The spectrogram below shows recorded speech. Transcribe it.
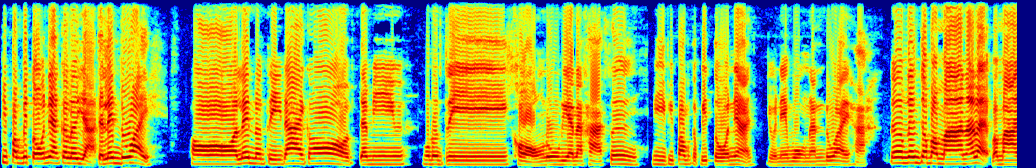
พี่ป้อมพี่โตเนี่ยก็เลยอยากจะเล่นด้วย พอเล่นดนตรีได้ก็จะมีวงดนตรีของโรงเรียนนะคะ ซึ่งมีพี่ป้อมกับพี่โตเนี่ยอยู่ในวงนั้นด้วยค่ะ เริ่มเล่นก็ประมาณนั่นแหละ ประมาณ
